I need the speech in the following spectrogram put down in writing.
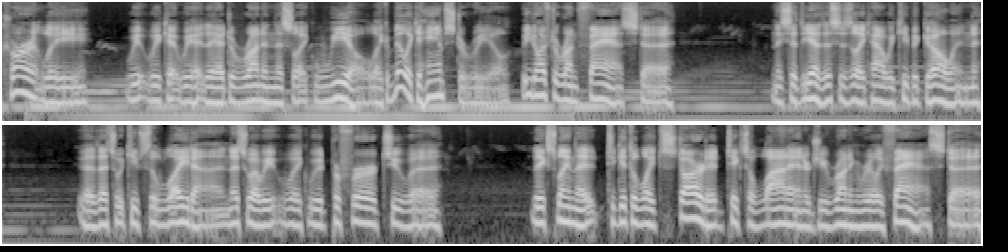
Currently, we we we had, they had to run in this like wheel, like a bit like a hamster wheel, but you don't have to run fast. Uh, and they said, yeah, this is like how we keep it going. Uh, that's what keeps the light on. That's why we like we would prefer to. Uh, they explain that to get the light started takes a lot of energy running really fast. Uh,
